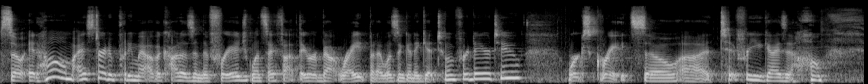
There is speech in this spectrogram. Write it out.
so at home, I started putting my avocados in the fridge once I thought they were about right, but I wasn't going to get to them for a day or two. Works great. So, uh, tip for you guys at home.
